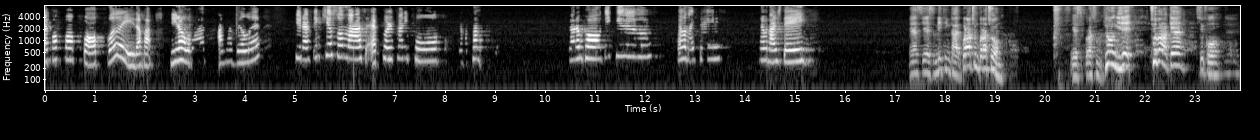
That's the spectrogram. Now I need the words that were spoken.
ร์ป๊อปป๊อปป๊อปเว้ยนะคะ นี่เราว่าอันนาเบลเลพี่รัก Thank you so much Apple พันิโพนะคะท่านจารันพอ Thank you Have a nice day Have a nice day 예스 예스 미팅 타임 뿌라춤 뿌라춤 예스 뿌라춤 형 이제 출발할게 씻고 네.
